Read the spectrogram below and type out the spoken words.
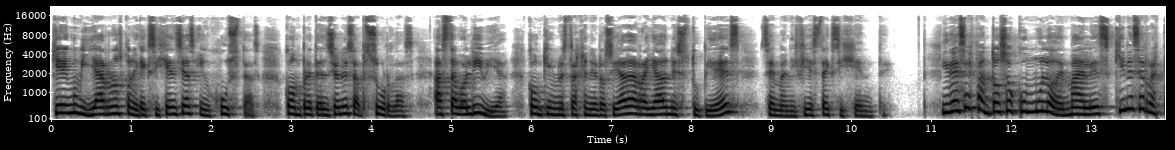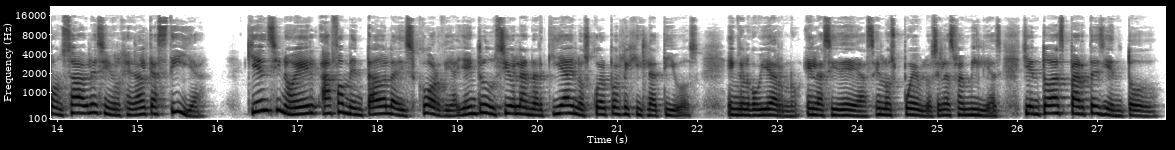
quieren humillarnos con exigencias injustas, con pretensiones absurdas, hasta Bolivia, con quien nuestra generosidad ha en estupidez, se manifiesta exigente. Y de ese espantoso cúmulo de males, ¿quién es el responsable sino el general Castilla? ¿Quién sino él ha fomentado la discordia y ha introducido la anarquía en los cuerpos legislativos, en el gobierno, en las ideas, en los pueblos, en las familias y en todas partes y en todo?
